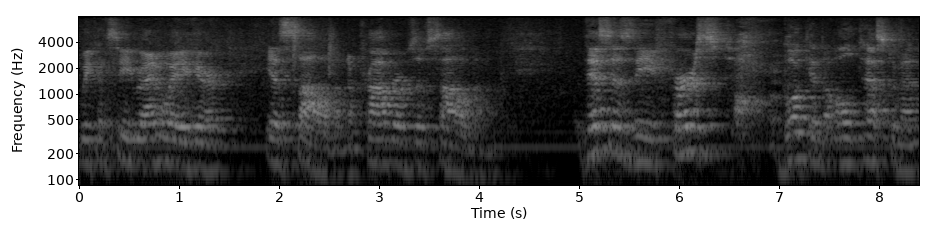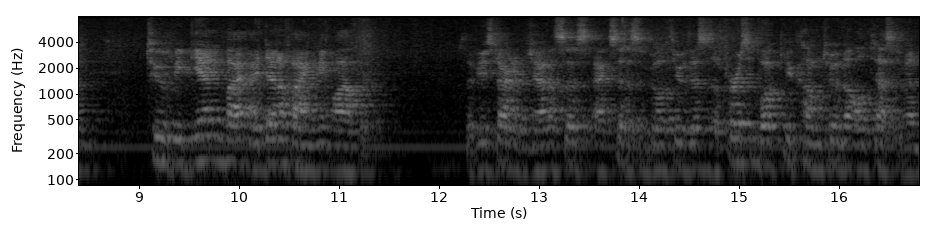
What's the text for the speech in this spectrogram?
we can see right away here, is Solomon, the Proverbs of Solomon. This is the first book in the Old Testament to begin by identifying the author. So if you start in Genesis, Exodus, and go through, this is the first book you come to in the Old Testament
